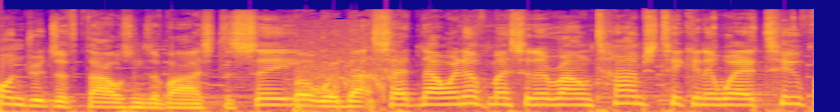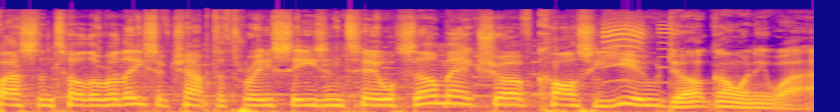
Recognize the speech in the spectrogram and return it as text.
hundreds of thousands of eyes to see. But with that said, now enough messing around, time's ticking away too fast until the release of Chapter 3 Season 2, so make sure of course you don't go anywhere.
